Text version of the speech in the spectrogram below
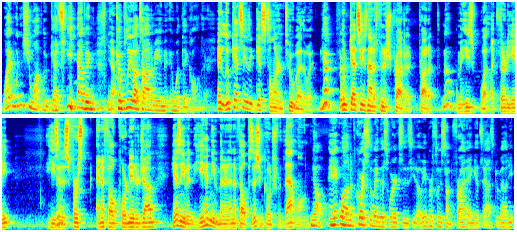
Why wouldn't you want Luke Getsy having Yeah. complete autonomy in, in what they call there? Hey, Luke Getsy gets to learn too, by the way. Yeah, fair. Luke Getsy is not a finished project product. No. I mean he's what like 38. He's in his first NFL coordinator job. He hasn't even he hadn't even been an NFL position coach for that long. No, and, well, and of course the way this works is you know Eberflus on Friday gets asked about he,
